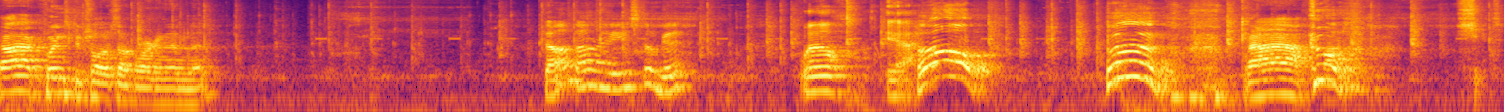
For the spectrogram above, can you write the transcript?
Ah, Quinn's controller stopped working, didn't it? no, no, he's still good. Well, yeah. Oh! Ugh. Ah. Cool. Shit.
